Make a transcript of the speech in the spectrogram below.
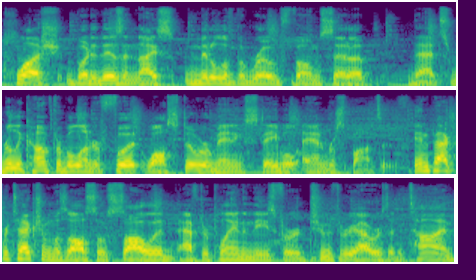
plush, but it is a nice middle of the road foam setup that's really comfortable underfoot while still remaining stable and responsive. Impact protection was also solid. After playing in these for two, three hours at a time,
